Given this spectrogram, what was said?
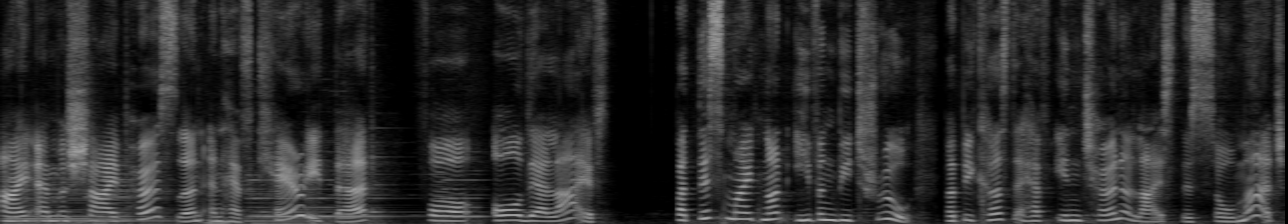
I am a shy person, and have carried that for all their lives. But this might not even be true. But because they have internalized this so much,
